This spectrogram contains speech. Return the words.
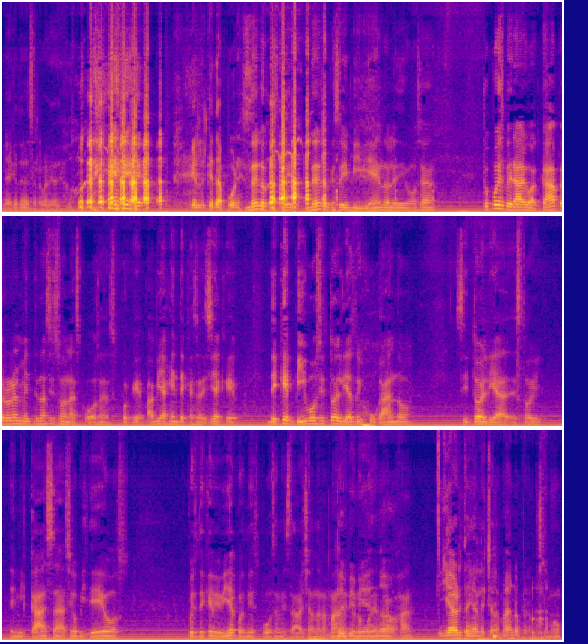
Mira que te ves salvar, dijo. Que, que te apures. No es lo que estoy, no es lo que estoy viviendo, le digo. O sea, tú puedes ver algo acá, pero realmente no así son las cosas. Porque había gente que se decía que, ¿de qué vivo si todo el día estoy jugando? Si todo el día estoy en mi casa haciendo videos. Pues de qué vivía, pues mi esposa me estaba echando la mano Estoy y yo no podía viviendo. trabajar. Y ya ahorita ya le eché la mano, pero. Simón,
